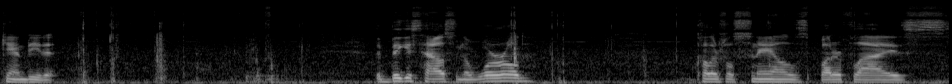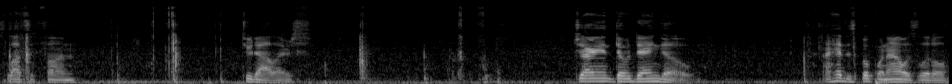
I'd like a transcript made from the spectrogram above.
Can't beat it. The biggest house in the world. Colorful snails, butterflies, lots of fun. Two dollars. Giant Dodongo. I had this book when I was little.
